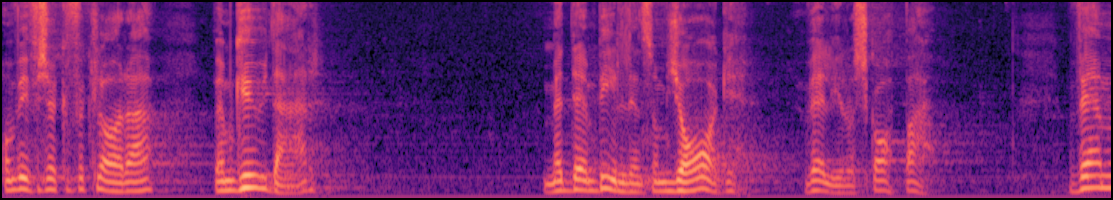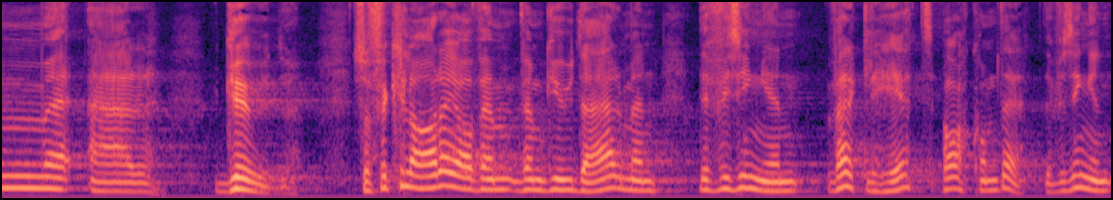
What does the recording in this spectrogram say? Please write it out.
om vi försöker förklara vem Gud är med den bilden som jag väljer att skapa. Vem är Gud? så förklarar jag vem, vem Gud är, men det finns ingen verklighet bakom det. Det finns ingen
